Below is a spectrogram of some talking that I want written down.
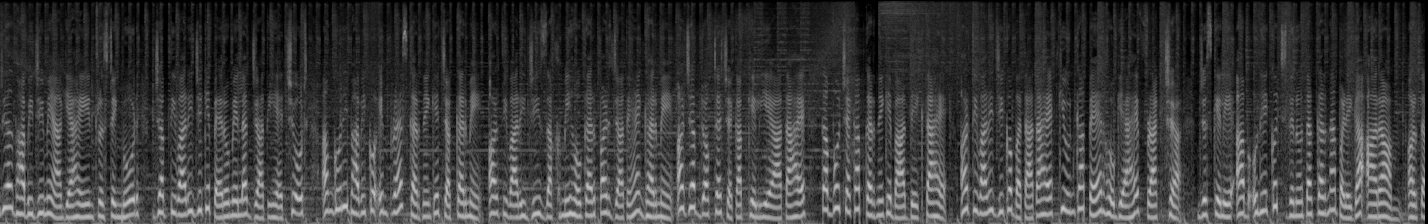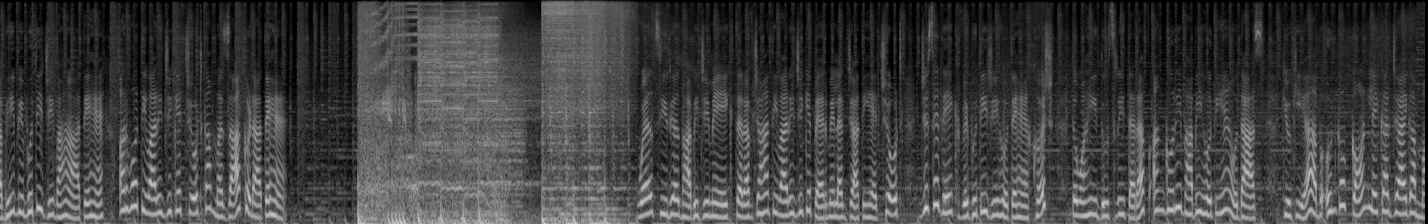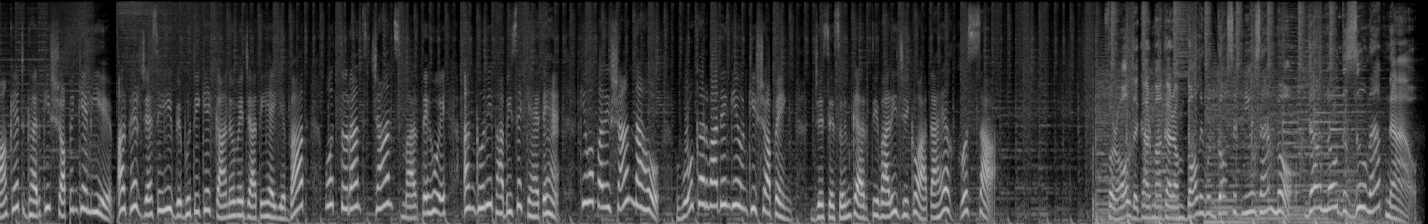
Serial भाभी जी में आ गया है इंटरेस्टिंग मोड जब तिवारी जी के पैरों में लग जाती है चोट, अंगूरी भाभी को इम्प्रेस करने के चक्कर में, और तिवारी जी जख्मी होकर पड़ जाते हैं घर में, और जब डॉक्टर चेकअप के लिए आता है, तब वो चेकअप करने के बाद देखता है, और तिवारी जी को बताता है कि उनका पैर हो गया है फ्रैक्चर जिसके लिए अब उन्हें कुछ दिनों तक करना पड़ेगा आराम, और तभी विभूति जी वहाँ आते हैं, और वो तिवारी जी के चोट का मज़ाक उड़ाते हैं। वेल सीरियल भाभी जी में एक तरफ़, जहाँ तिवारी जी के पैर में लग जाती है चोट, जिसे देख विभूति जी होते हैं खुश तो वहीं दूसरी तरफ़ अंगूरी भाभी होती हैं उदास, क्योंकि अब उनको कौन लेकर जाएगा मार्केट घर की शॉपिंग के लिए? और फिर जैसे ही विभूति के कानों में जाती है ये बात, वो तुरंत चांस मारते हुए अंगूरी भाभी से कहते हैं कि वो परेशान ना हो, वो करवा देंगे उनकी शॉपिंग जिसे सुनकर तिवारी जी को आता है गुस्सा। For all the Garma Garam Bollywood gossip news and more, download the Zoom app now.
